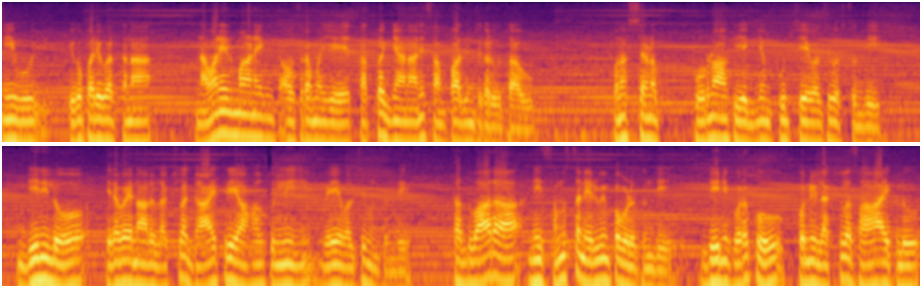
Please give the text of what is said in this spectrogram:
నీవు యుగ పరివర్తన నవనిర్మాణానికి అవసరమయ్యే తత్వజ్ఞానాన్ని సంపాదించగలుగుతావు. పునశ్చరణ పూర్ణాహుతి యజ్ఞం పూర్తి చేయవలసి వస్తుంది. దీనిలో ఇరవై నాలుగు లక్షల గాయత్రి ఆహుతుల్ని వేయవలసి ఉంటుంది. తద్వారా నీ సంస్థ నిర్మింపబడుతుంది. దీని కొరకు కొన్ని లక్షల సహాయకులు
